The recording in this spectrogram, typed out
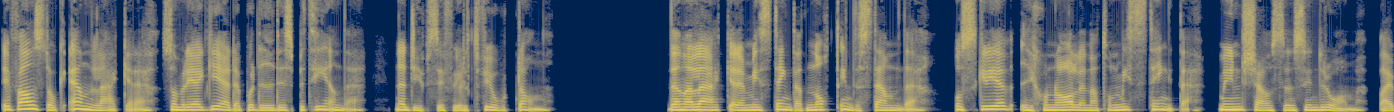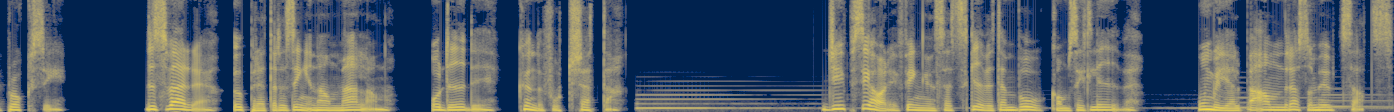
Det fanns dock en läkare som reagerade på Didis beteende när Gypsy fyllt 14. Denna läkare misstänkte att något inte stämde och skrev i journalen att hon misstänkte Münchhausen syndrom by proxy. Dessvärre upprättades ingen anmälan och Didi kunde fortsätta. Gypsy har i fängelset skrivit en bok om sitt liv. Hon vill hjälpa andra som utsatts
